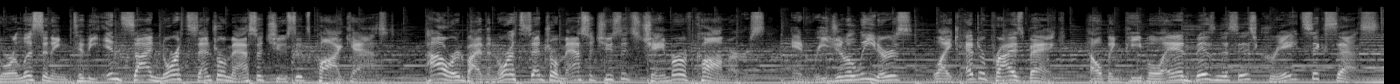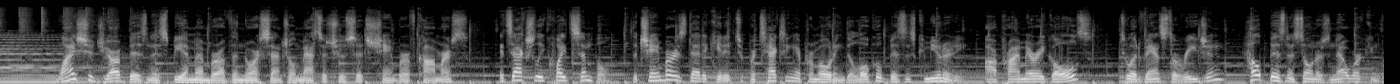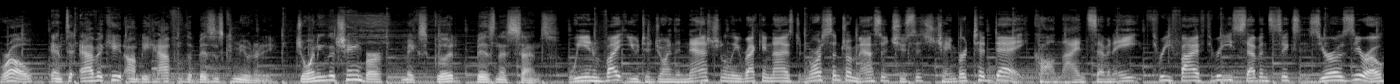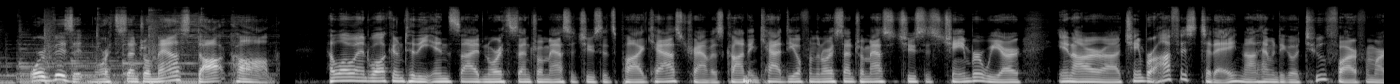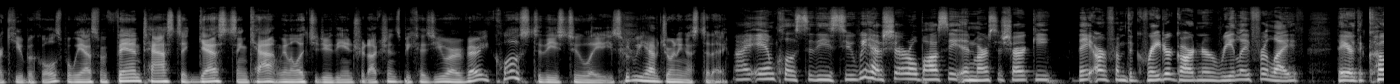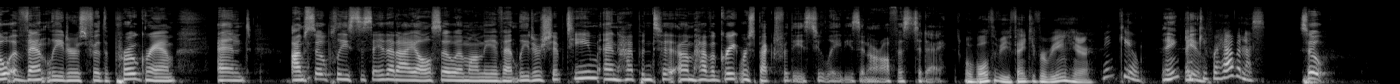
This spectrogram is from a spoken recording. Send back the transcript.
You're listening to the Inside North Central Massachusetts podcast, powered by the North Central Massachusetts Chamber of Commerce and regional leaders like Enterprise Bank, helping people and businesses create success. Why should your business be a member of the North Central Massachusetts Chamber of Commerce? It's actually quite simple. The Chamber is dedicated to protecting and promoting the local business community. Our primary goals? To advance the region, help business owners network and grow, and to advocate on behalf of the business community. Joining the Chamber makes good business sense. We invite you to join the nationally recognized North Central Massachusetts Chamber today. Call 978 353 7600 or visit northcentralmass.com. Hello and welcome to the Inside North Central Massachusetts podcast. Travis Condon, Kat Deal from the North Central Massachusetts Chamber. We are in our uh, chamber office today, not having to go too far from our cubicles, but we have some fantastic guests. And Kat, I'm going to let you do the introductions because you are very close to these two ladies. Who do we have joining us today? I am close to these two. We have Cheryl Bosse and Marcia Sharkey. They are from the Greater Gardner Relay for Life. They are the co-event leaders for the program, and I'm so pleased to say that I also am on the event leadership team and happen to um, have a great respect for these two ladies in our office today. Well, both of you, thank you for being here. Thank you. Thank Thank you. you for having us. So,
